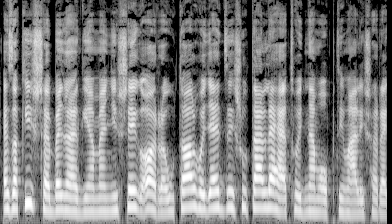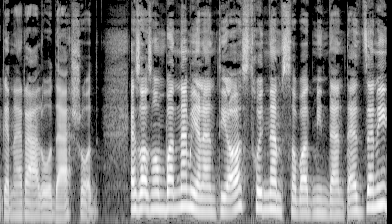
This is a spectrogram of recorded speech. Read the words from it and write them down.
Ez a kisebb energiamennyiség arra utal, hogy edzés után lehet, hogy nem optimális a regenerálódásod. Ez azonban nem jelenti azt, hogy nem szabad mindent edzeni,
